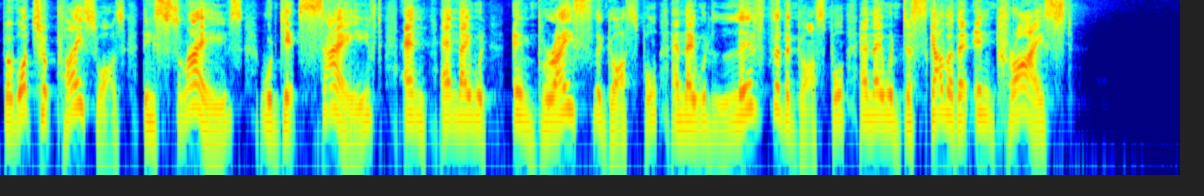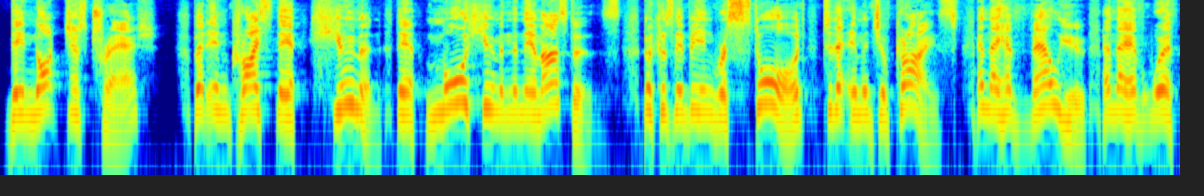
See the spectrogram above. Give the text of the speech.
But what took place was these slaves would get saved and, and they would embrace the gospel and they would live for the gospel and they would discover that in Christ, they're not just trash, but in Christ, they're human. They're more human than their masters because they're being restored to the image of Christ. And they have value and they have worth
